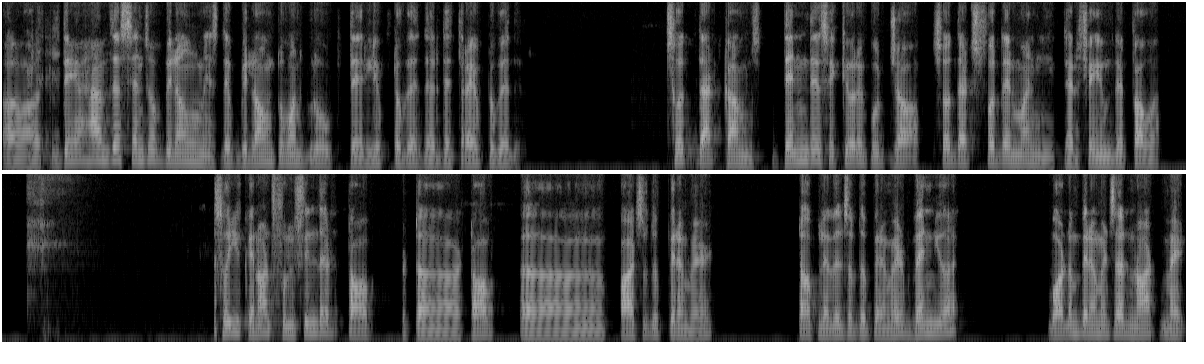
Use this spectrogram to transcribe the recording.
Uh, Okay. they have the sense of belongingness. They belong to one group. They live together. They thrive together. So that comes. Then they secure a good job. So that's for their money, their fame, their power. So you cannot fulfill the top uh, top uh, parts of the pyramid, top levels of the pyramid when your bottom pyramids are not met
